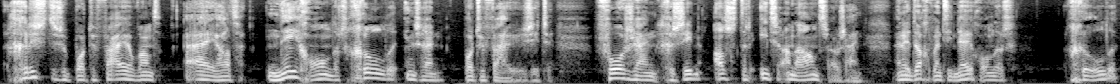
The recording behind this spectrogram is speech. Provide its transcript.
griste zijn portefeuille... want hij had 900 gulden in zijn portefeuille zitten. Voor zijn gezin als er iets aan de hand zou zijn. En hij dacht, met die 900 gulden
